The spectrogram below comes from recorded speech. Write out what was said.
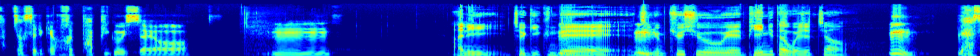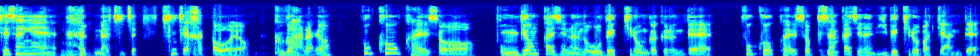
갑작스럽게 확 바뀌고 있어요. 음, 아니 저기 근데 음. 지금 큐슈에 비행기 타고 계셨죠? 음. 야 세상에 음. 나 진짜 진짜 가까워요. 그거 알아요? 후쿠오카에서 동경까지는 500km인가 그런데 후쿠오카에서 부산까지는 200km밖에 안 돼.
